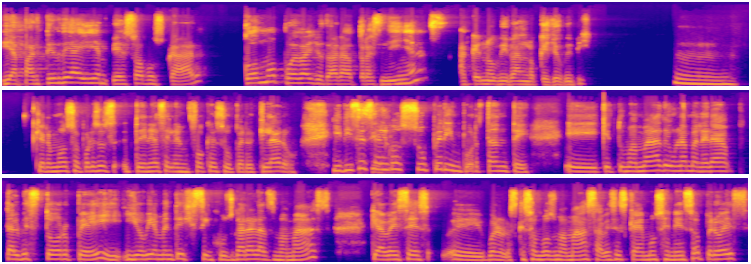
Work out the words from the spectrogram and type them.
Y a partir de ahí empiezo a buscar cómo puedo ayudar a otras niñas a que no vivan lo que yo viví. Mm. Qué hermoso, por eso tenías el enfoque súper claro. Y dices algo súper importante, eh, que tu mamá de una manera tal vez torpe y, obviamente sin juzgar a las mamás, que a veces, eh, bueno, los que somos mamás a veces caemos en eso, pero es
